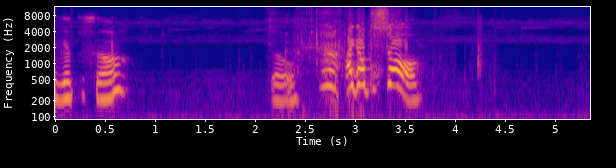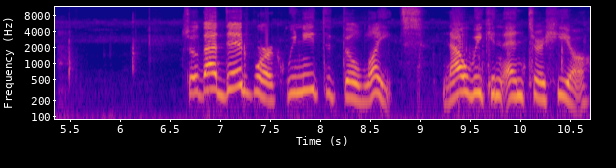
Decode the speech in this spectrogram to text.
You get the saw? So I got the saw. So that did work. We needed the lights. Now we can enter here.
